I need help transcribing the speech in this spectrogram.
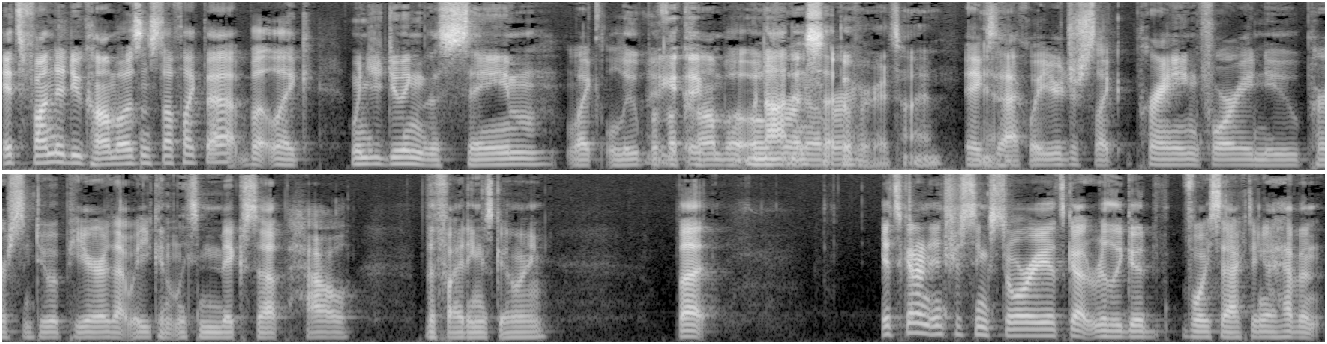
it's fun to do combos and stuff like that, but like when you're doing the same like loop of a It- combo over and over, over a time. Yeah. Exactly. You're just like praying for a new person to appear. That way you can at least mix up how the fighting is going. But it's got an interesting story. It's got really good voice acting. I haven't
